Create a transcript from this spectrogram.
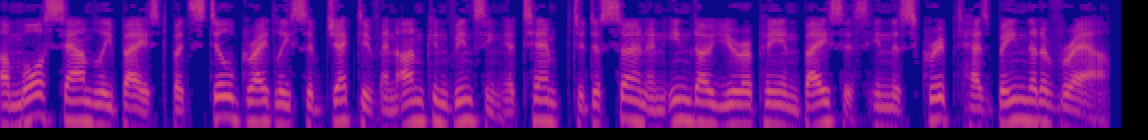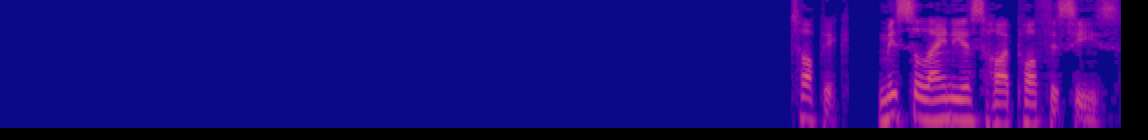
a more soundly based but still greatly subjective and unconvincing attempt to discern an Indo-European basis in the script has been that of Rao. Miscellaneous hypotheses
